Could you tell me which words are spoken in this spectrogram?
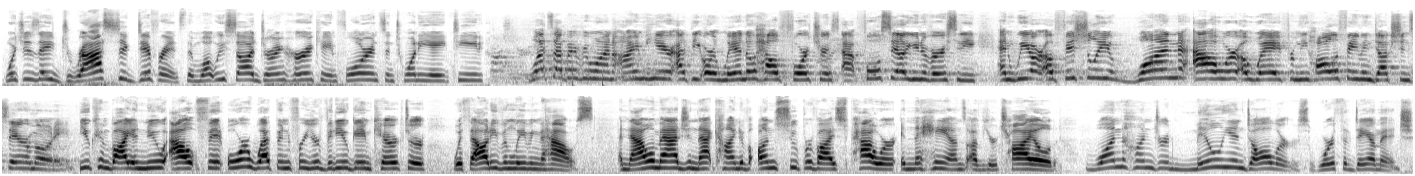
which is a drastic difference than what we saw during Hurricane Florence in 2018. What's up, everyone? I'm here at the Orlando Health Fortress at Full Sail University, and we are officially one hour away from the Hall of Fame induction ceremony. You can buy a new outfit or weapon for your video game character without even leaving the house. And now imagine that kind of unsupervised power in the hands of your child. $100 million worth of damage.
